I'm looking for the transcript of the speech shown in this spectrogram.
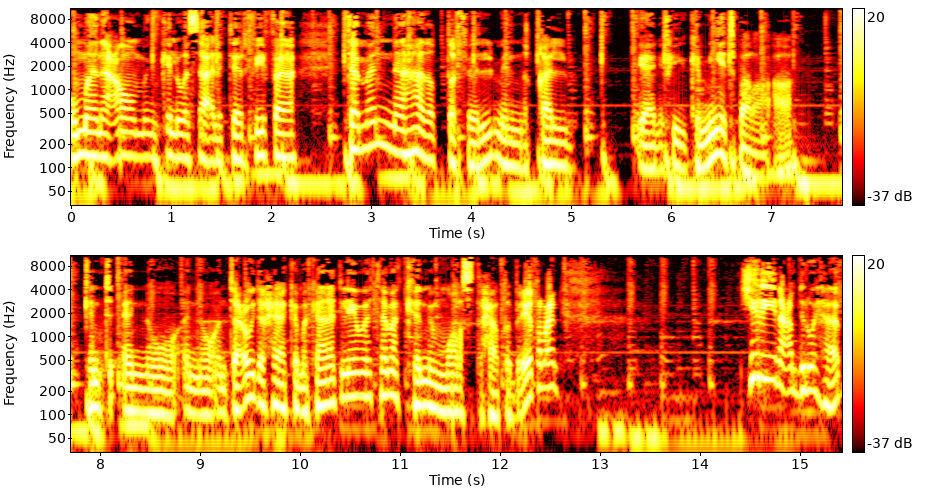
ومنعوه من كل وسائل الترفيه. فتمنى هذا الطفل من قلب يعني في كمية براءة انت انه إنه أن تعود الحياة كما كانت ليتمكن من ممارسة الحياة الطبيعية. طبعا شيرين عبد الوهاب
